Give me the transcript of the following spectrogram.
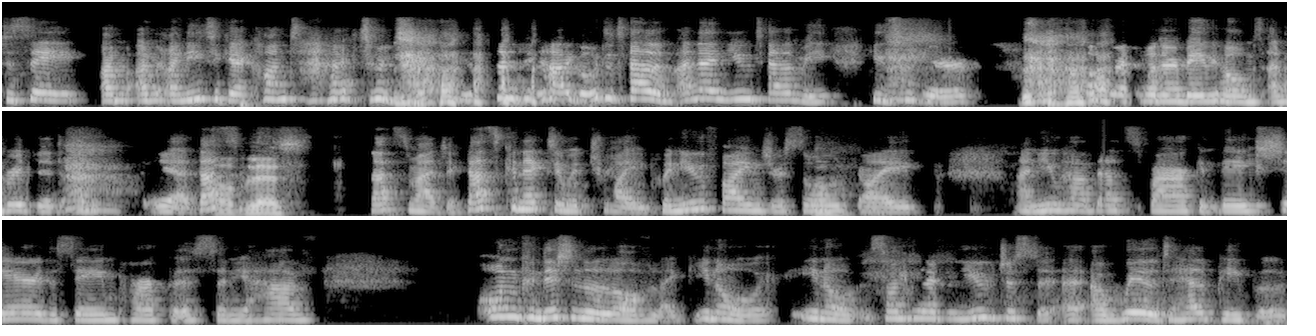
to say I'm, I'm I need to get contact with Santiago to tell him, and then you tell me he's here. And I talk about Mother and Baby Homes and Brigid, and yeah, that's oh, bless. that's magic. That's connecting with tribe. When you find your soul Oh. tribe and you have that spark and they share the same purpose and you have unconditional love, like you know, you know, something like you've just a, a will to help people.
